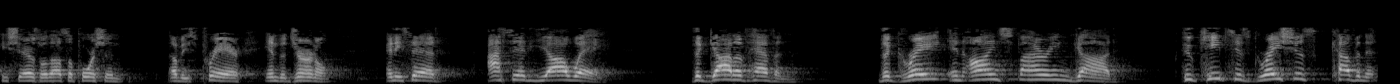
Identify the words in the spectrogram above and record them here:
he shares with us a portion of his prayer in the journal. And he said, I said, Yahweh, the God of heaven, the great and awe-inspiring God, who keeps his gracious covenant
